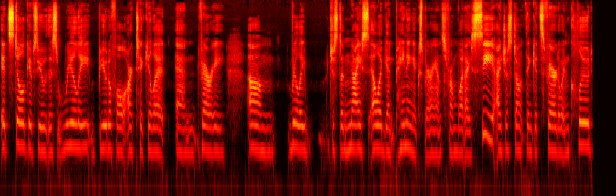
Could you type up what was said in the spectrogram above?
it still gives you this really beautiful, articulate, and very um, really just a nice, elegant painting experience from what I see. I just don't think it's fair to include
